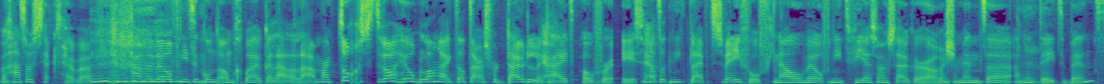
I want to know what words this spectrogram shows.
we gaan zo seks hebben. Gaan we wel of niet een condoom gebruiken, la la la. Maar toch is het wel heel belangrijk dat daar een soort duidelijkheid over is. En Ja. dat het niet blijft zweven of je nou wel of niet via zo'n suikerarrangement eh, aan het daten bent.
